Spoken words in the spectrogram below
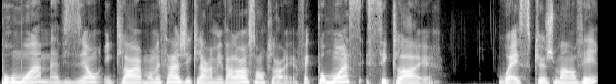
pour moi, ma vision est claire, mon message est clair, mes valeurs sont claires. Fait que pour moi, c'est clair où est-ce que je m'en vais.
